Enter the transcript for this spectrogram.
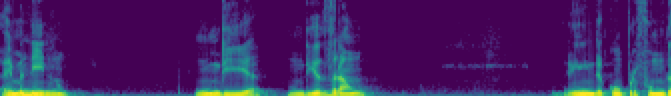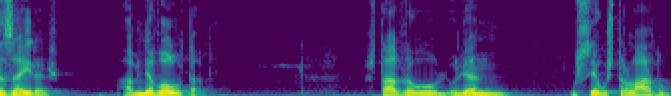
em menino, um dia, um dia de verão, ainda com o perfume das eiras à minha volta, estava olhando o céu estrelado,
